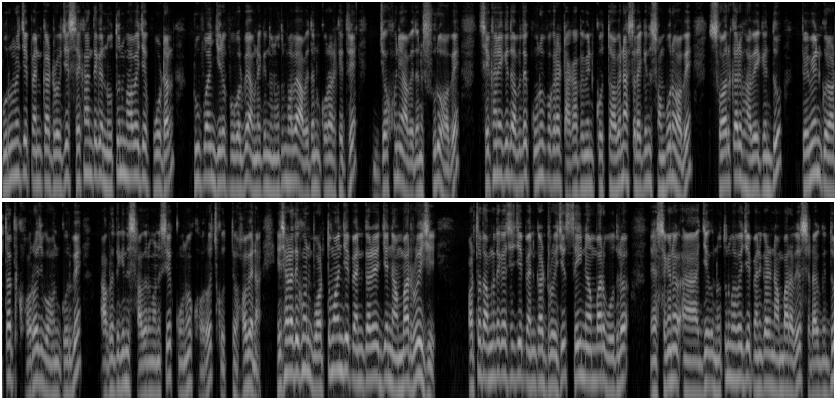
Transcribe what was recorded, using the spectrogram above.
পুরনো যে প্যান কার্ড রয়েছে, সেখান থেকে নতুনভাবে যে পোর্টাল টু পয়েন্ট জিরো প্রকল্পে আপনারা কিন্তু নতুনভাবে আবেদন করার ক্ষেত্রে যখনই আবেদন শুরু হবে, সেখানে কিন্তু আপনাদের কোনো প্রকারের টাকা পেমেন্ট করতে হবে না। সেটা কিন্তু সম্পূর্ণভাবে সরকারিভাবে কিন্তু পেমেন্ট করে, অর্থাৎ খরচ বহন করবে, আপনাদের কিন্তু সাধারণ মানুষের কোনো খরচ করতে হবে না। এছাড়া দেখুন, বর্তমান যে প্যান কার্ডের যে নাম্বার রয়েছে, অর্থাৎ আপনাদের কাছে যে প্যান কার্ড রয়েছে, সেই নাম্বার বদলে সেখানে যে নতুনভাবে যে প্যান কার্ডের নাম্বার হবে সেটাও কিন্তু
